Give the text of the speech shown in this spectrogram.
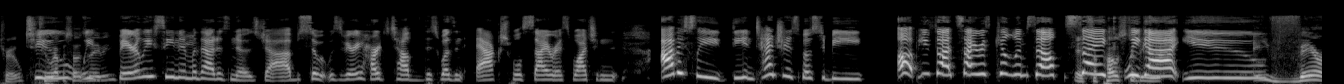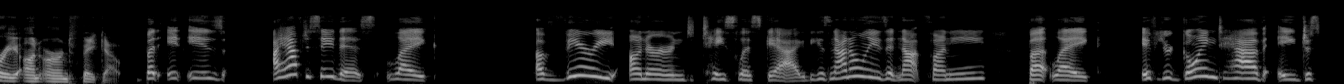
True. Two, Two episodes, we've maybe? barely seen him without his nose job, so it was very hard to tell that this was an actual Cyrus watching. Obviously, the intention is supposed to be, oh, you thought Cyrus killed himself? Psych, we got A very unearned fake out. But it is, I have to say this, like, a very unearned, tasteless gag, because not only is it not funny, but like, if you're going to have a just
